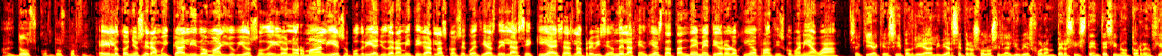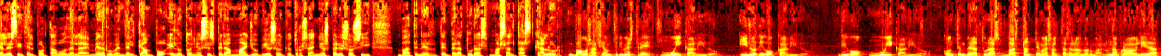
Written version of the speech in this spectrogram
al 2,2%. El otoño será muy cálido, más lluvioso de lo normal, y eso podría ayudar a mitigar las consecuencias de la sequía. Esa es la previsión de la Agencia Estatal de Meteorología, Francisco Paniagua. Sequía que sí podría aliviarse, pero solo si las lluvias fueran persistentes y no torrenciales, dice el portavoz de la EMED, Rubén del Campo. El otoño se espera más lluvioso que otros años, pero eso sí, va a tener temperatura más altas, calor. Vamos hacia un trimestre muy cálido. Y no digo cálido, digo muy cálido, con temperaturas bastante más altas de lo normal. Una probabilidad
